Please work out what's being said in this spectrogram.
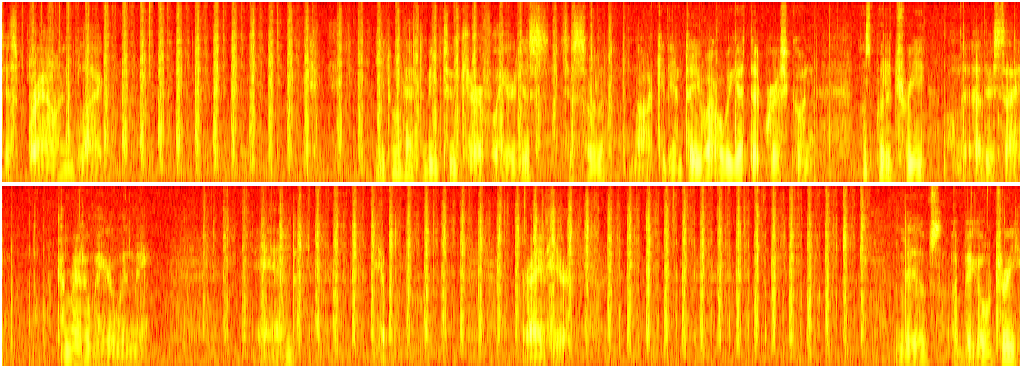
Just brown and black. You don't have to be too careful here, just, just sort of knock it in. Tell you what, while we got that brush going, let's put a tree on the other side. Come right over here with me. And, right here lives a big old tree.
